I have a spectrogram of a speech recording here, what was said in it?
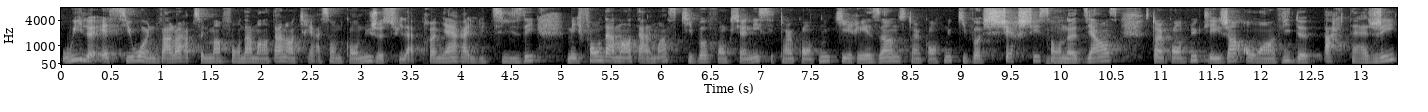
Oui, le SEO a une valeur absolument fondamentale en création de contenu. Je suis la première à l'utiliser, mais fondamentalement, ce qui va fonctionner, c'est un contenu qui résonne, c'est un contenu qui va chercher son audience, c'est un contenu que les gens ont envie de partager.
